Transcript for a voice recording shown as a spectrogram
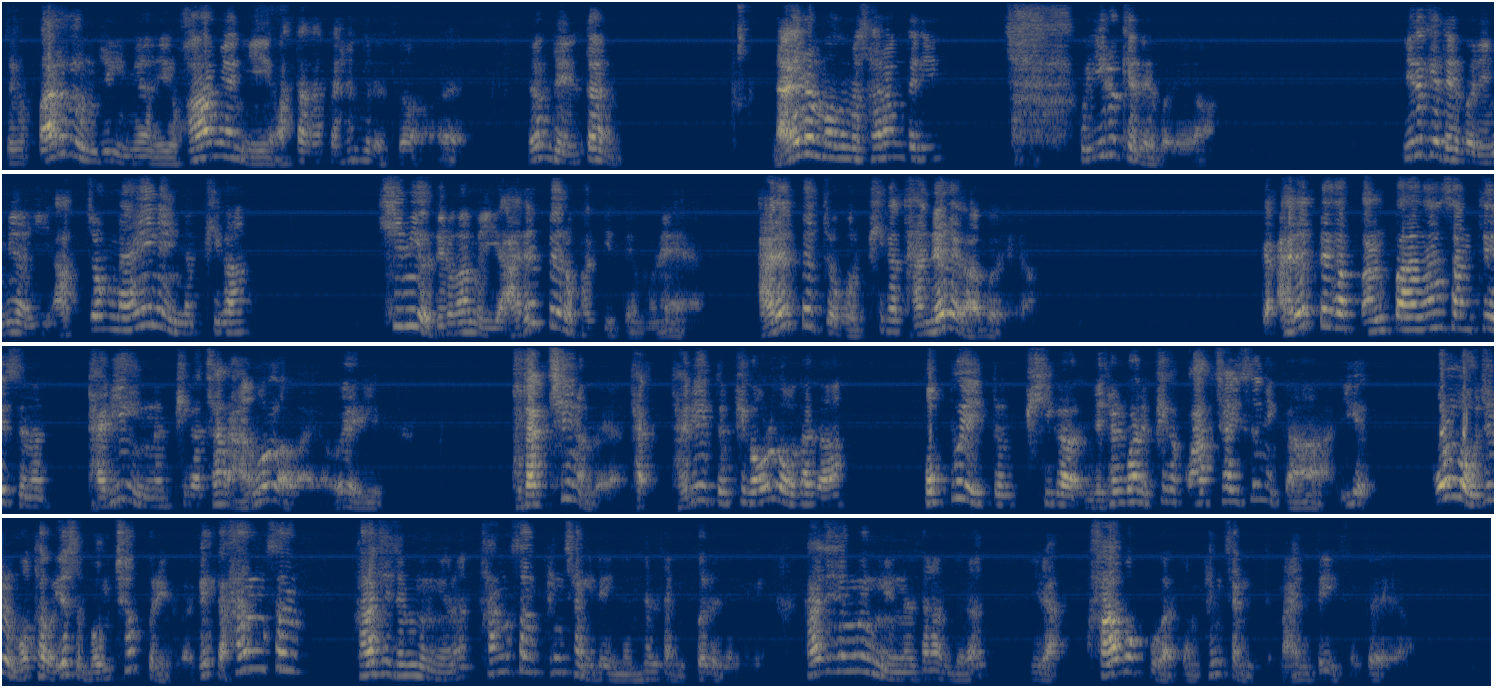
제가 빠르게 움직이면 이 화면이 왔다 갔다 해버려서 예. 여러분들 일단 나이를 먹으면 사람들이 자꾸 이렇게 돼버려요. 이렇게 돼버리면 이 앞쪽 라인에 있는 피가 힘이 어디로 가면 이 아랫배로 갔기 때문에 아랫배 쪽으로 피가 다 내려가 버려요. 그러니까 아랫배가 빵빵한 상태에서는 다리에 있는 피가 잘 안 올라와요. 왜? 부닥치는 거야. 다, 리에 있던 피가 올라오다가 복부에 있던 피가, 이제 혈관에 피가 꽉 차 있으니까 이게 올라오지를 못하고 여기서 멈춰버리는 거예요. 그러니까 항상 하지 정맥류는 항상 팽창이 되어 있는 현상이 벌어지는 거예요. 하지 정맥류 있는 사람들은 이 하복부가 좀 팽창이 많이 되어 있을 거예요.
